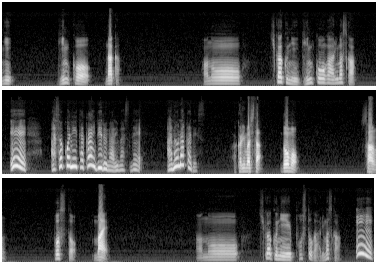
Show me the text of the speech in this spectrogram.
2銀行中。あの近くに銀行がありますか？ええ、あそこに高いビルがありますね。あの中です。わかりました。どうも3ポスト前。あの近くにポストがありますか？ええ、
